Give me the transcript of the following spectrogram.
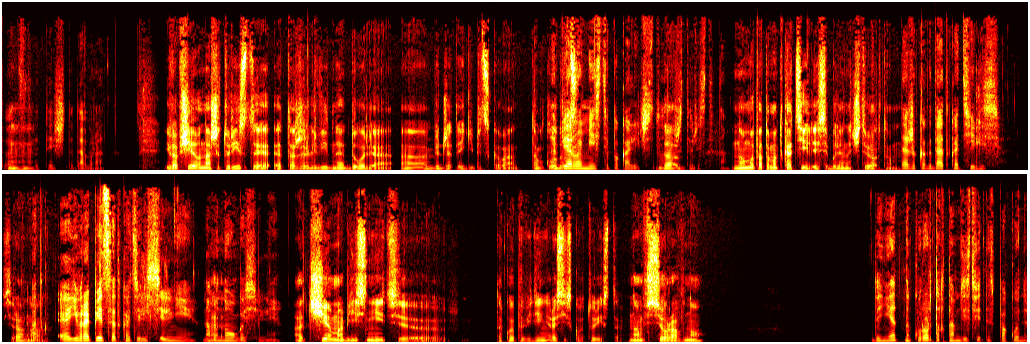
23 угу. тысячи туда-обратно. И вообще наши туристы — это же львиная доля э, бюджета египетского. Там на 20... первом месте по количеству да. наши туристы там. Но мы потом откатились и были на четвертом. Даже когда откатились. Все равно. От, э, европейцы откатились сильнее, намного а, сильнее. А чем объяснить э, такое поведение российского туриста? Нам все равно? Да нет, на курортах там действительно спокойно.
